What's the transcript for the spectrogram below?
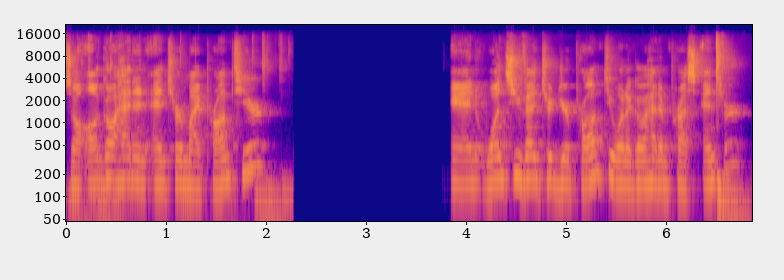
So I'll go ahead and enter my prompt here. And once you've entered your prompt, you want to go ahead and press enter.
